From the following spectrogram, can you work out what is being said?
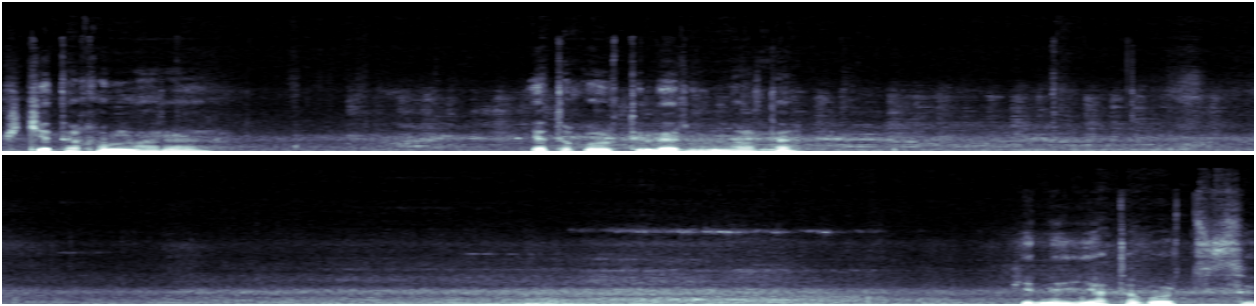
Pike takımları. Yatak örtüleri bunlar da. Yine yatak örtüsü.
